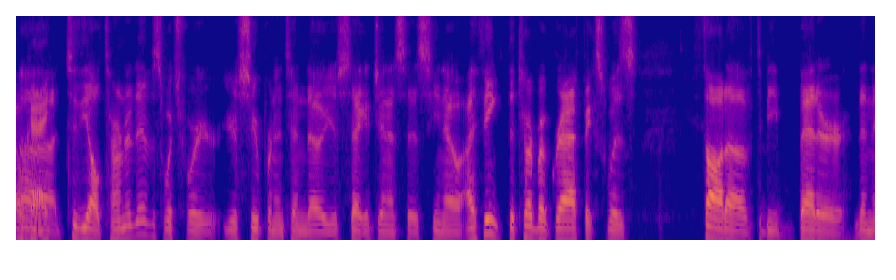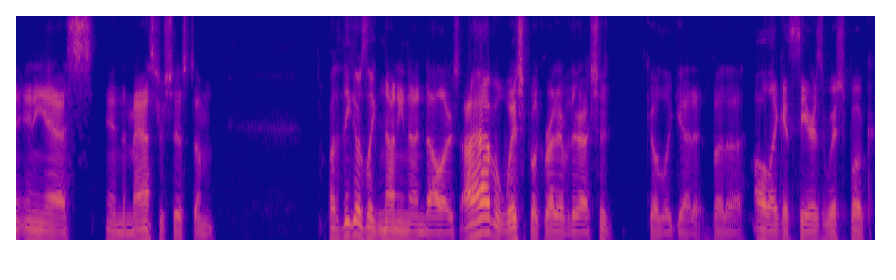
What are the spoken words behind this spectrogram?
okay. uh, to the alternatives which were your super nintendo your sega genesis you know i think the TurboGrafx was thought of to be better than the nes and the master system but i think it was like $99 i have a wish book right over there. I should go look at it but uh oh like a sears wish book?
